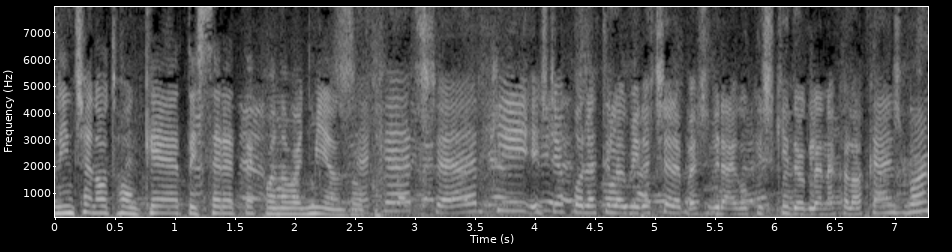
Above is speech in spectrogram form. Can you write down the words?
Nincsen otthon kert, és szerettek volna, vagy mi az oka? kert, serki, és gyakorlatilag még a cserepes virágok is kidöglenek a lakásban,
